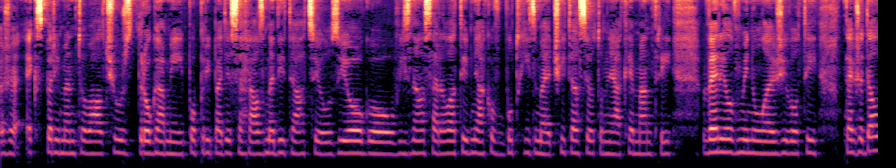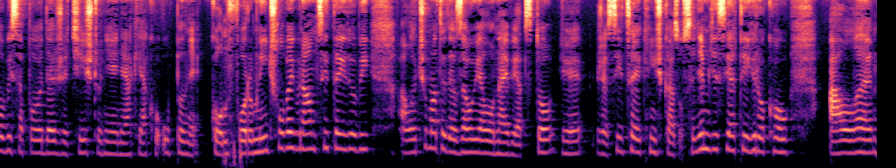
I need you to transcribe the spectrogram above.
že experimentoval či už s drogami, po prípade sa hral s meditáciou, s jogou, vyznal sa relatívne ako v buddhizme, čítal si o tom nejaké mantry, veril v minulé životy. Takže dalo by sa povedať, že tiež to nie je nejaký ako úplne konformný človek v rámci tej doby, ale čo ma teda zaujalo najviac to, že, že síce je knižka zo 70. rokov, ale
